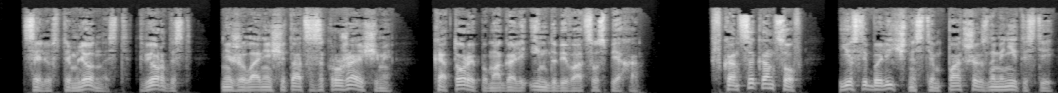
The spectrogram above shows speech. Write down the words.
– целеустремленность, твердость, нежелание считаться с окружающими – которые помогали им добиваться успеха. В конце концов, если бы личностям падших знаменитостей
